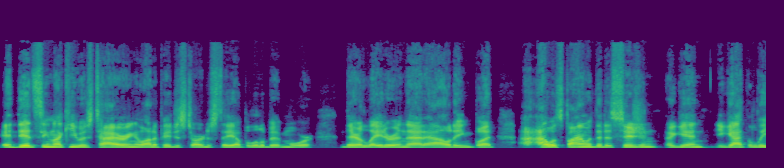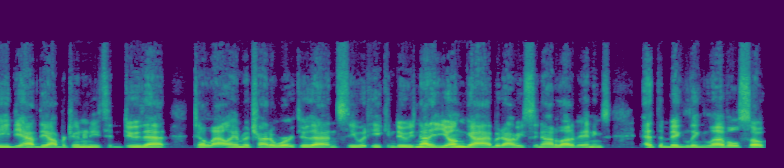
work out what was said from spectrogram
it did seem like he was tiring. A lot of pitches started to stay up a little bit more there later in that outing. But I, I was fine with the decision. Again, you got the lead, you have the opportunity to do that to allow him to try to work through that and see what he can do. He's not a young guy, but obviously not a lot of innings at the big league level. So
